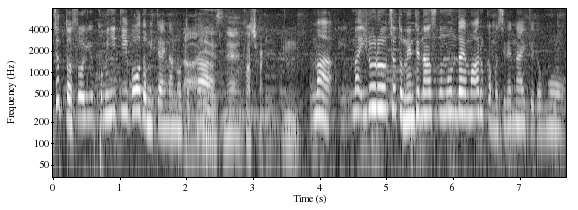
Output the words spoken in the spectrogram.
ちょっとそういうコミュニティボードみたいなのとあいいかですね。確かに、うん。まあまあいろいろちょっとメンテナンスの問題もあるかもしれないけども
